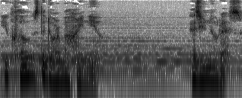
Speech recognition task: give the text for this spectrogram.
You close the door behind you as you notice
